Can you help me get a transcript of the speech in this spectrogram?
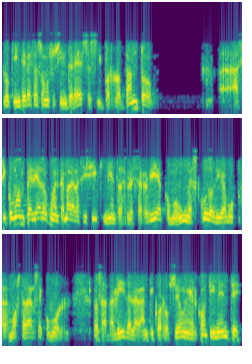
Lo que interesa son sus intereses y por lo tanto así como han peleado con el tema de la CICIC mientras les servía como un escudo, digamos, para mostrarse como los adalid de la anticorrupción en el continente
